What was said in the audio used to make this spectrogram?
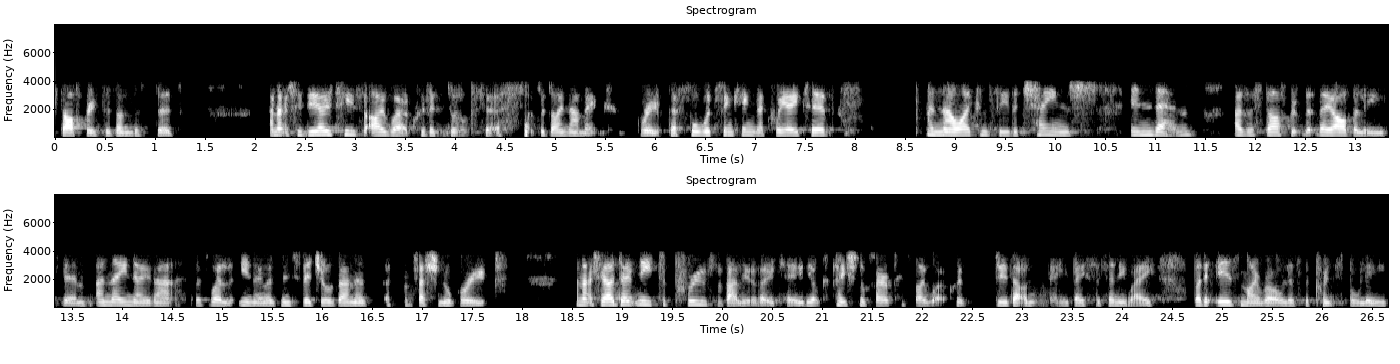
staff group is understood. And actually, the OTs that I work with in Dorset are such a dynamic group. They're forward thinking, they're creative, and now I can see the change in them as a staff group that they are believed in, and they know that as well, you know, as individuals and as a professional group. And actually, I don't need to prove the value of OT. The occupational therapists I work with do that on a daily basis anyway. But it is my role as the principal lead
